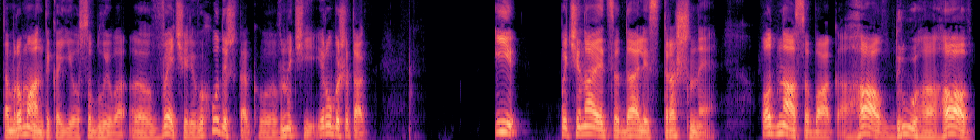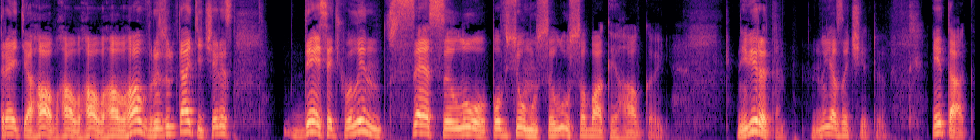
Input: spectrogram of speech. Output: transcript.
там романтика є особлива. Е, Ввечері виходиш так е, вночі і робиш отак. І починається далі страшне. Одна собака гав, друга гав, третя гав, гав, гав, гав, гав. В результаті через 10 хвилин все село, по всьому селу собаки гавкають. Не вірите? Ну, я зачитую. І так,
